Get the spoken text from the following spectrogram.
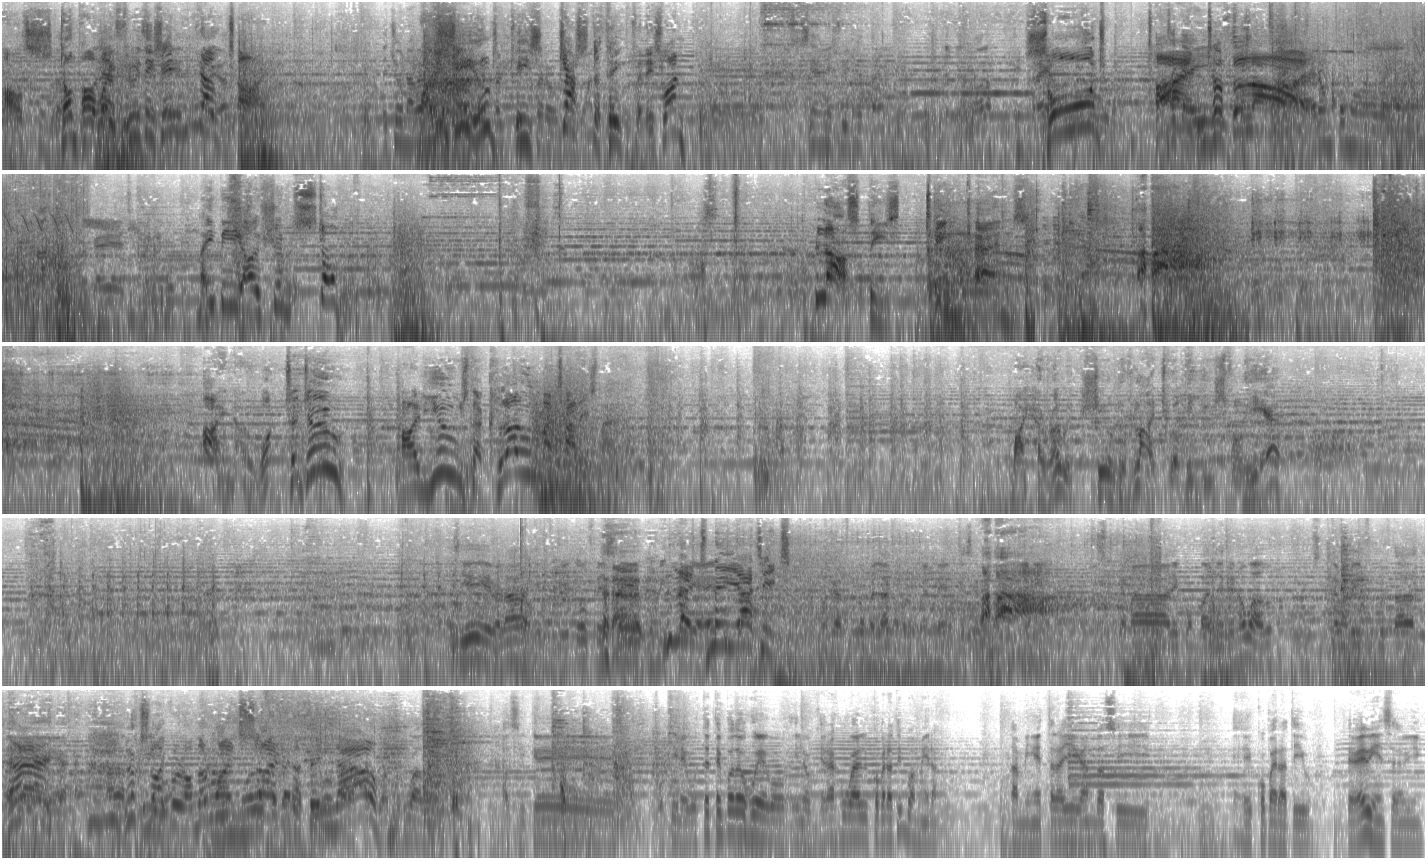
I'll stomp our way through this in no time. De hecho, una vez My me- shield el Switch, is pero just the bueno, thing for this one. No sé si en el Switch está ahí, desde todas las entregas, Sword, seguro. Time to fly! Eran como. creo que, si no me equivoco. Maybe I should stop. Blast these tin cans! I know what to do. I'll use the clone talisman. My heroic shield of light will be useful here. Así, ¿verdad? El proyecto ofrece una historia Let me épica, at it! unos gráficos, ¿verdad? Como lo pueden ver, que se ve un sistema de combate renovado sistema de dificultad. eh, Hey! Looks like we're on the un right side of the thing now. Así que si le gusta este tipo de juego y lo quiera jugar cooperativo, mira, también estará llegando así eh, cooperativo. Se ve bien, se ve bien.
